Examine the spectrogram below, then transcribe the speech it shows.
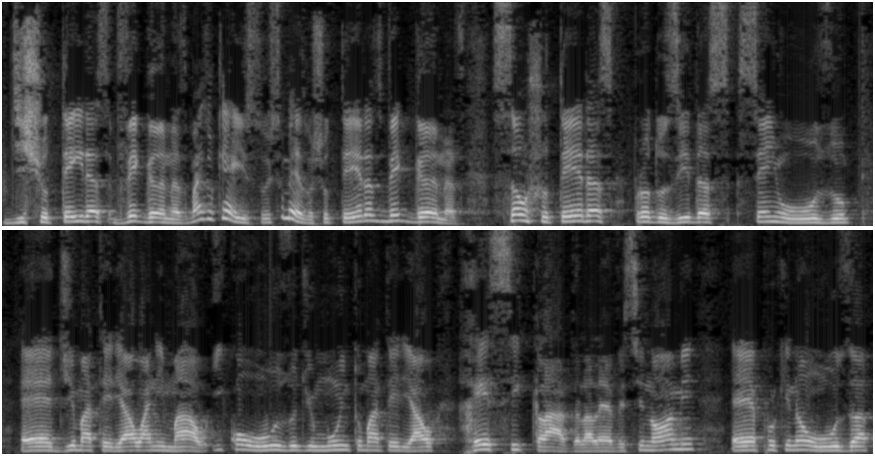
de chuteiras veganas. Mas o que é isso? Isso mesmo, chuteiras veganas. São chuteiras produzidas sem o uso é, de material animal e com o uso de muito material reciclado. Ela leva esse nome é, porque não usa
